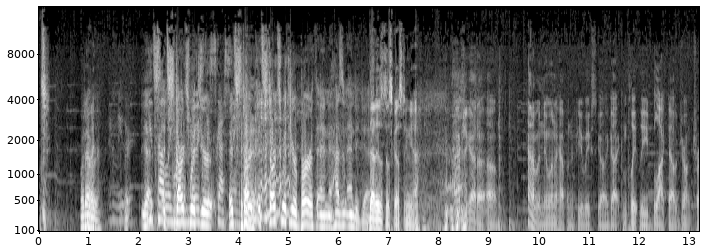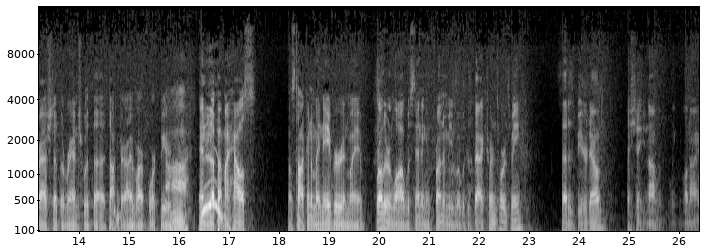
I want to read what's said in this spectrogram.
whatever. Right? I don't either. Yeah, You probably it starts with your disgusting it start it starts with your birth and it hasn't ended yet. That is disgusting. Yeah. I actually got a um, kind of a new one. It happened a few weeks ago. I got completely blacked out, drunk, trashed at the ranch with uh, Dr. Ivar Forkbeard. Ah. Ended up at my house. I was talking to my neighbor, and my brother-in-law was standing in front of me, but with his back turned towards me. Set his beer down. I shit you not, with the blink of an eye,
